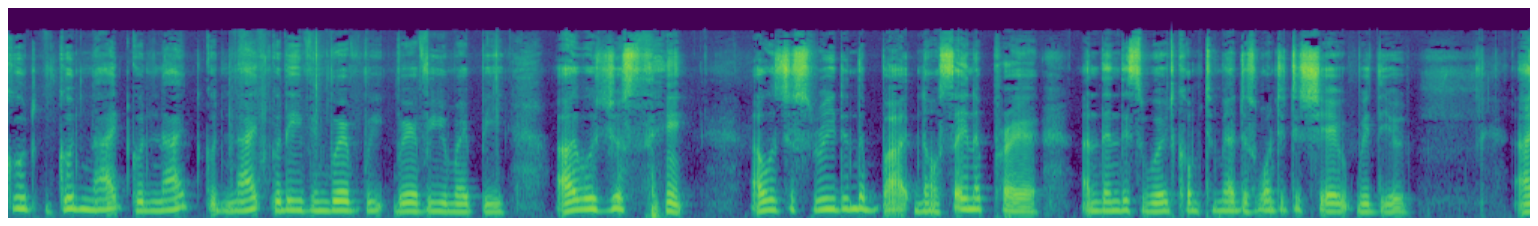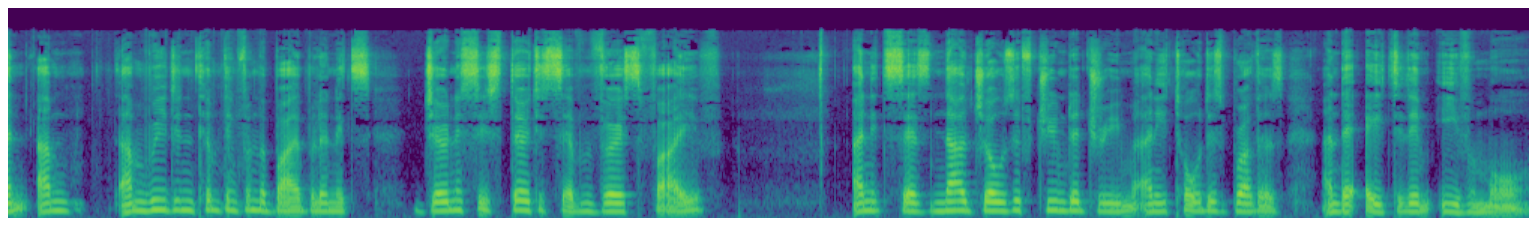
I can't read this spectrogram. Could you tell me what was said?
Good good night, good night, good night, good evening, wherever wherever you may be. I was just I was just reading the Bible, no, saying a prayer, and then this word come to me. I just wanted to share it with you, and I'm I'm reading something from the Bible, and it's Genesis thirty seven verse five, and it says, "Now Joseph dreamed a dream, and he told his brothers, and they hated him even more."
